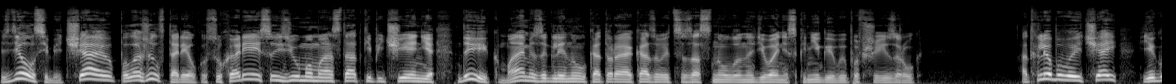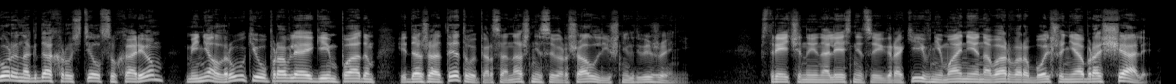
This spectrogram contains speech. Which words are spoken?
Сделал себе чаю, положил в тарелку сухарей с изюмом и остатки печенья, да и к маме заглянул, которая, оказывается, заснула на диване с книгой, выпавшей из рук. Отхлебывая чай, Егор иногда хрустел сухарем, менял руки, управляя геймпадом, и даже от этого персонаж не совершал лишних движений. Встреченные на лестнице игроки внимания на варвара больше не обращали —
